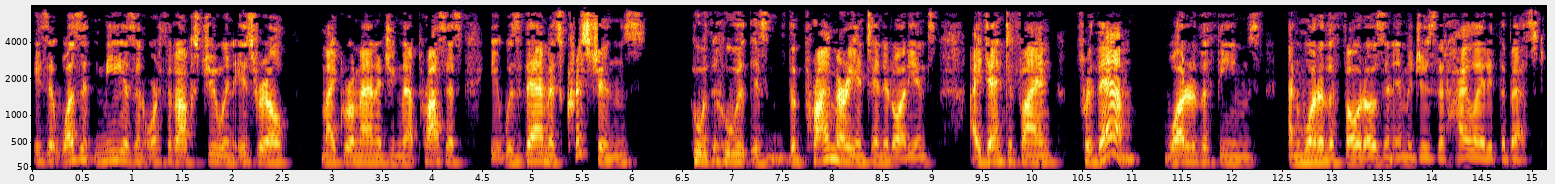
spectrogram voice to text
is it wasn't me as an Orthodox Jew in Israel micromanaging that process. It was them as Christians who, who is the primary intended audience identifying for them what are the themes and what are the photos and images that highlight it the best.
